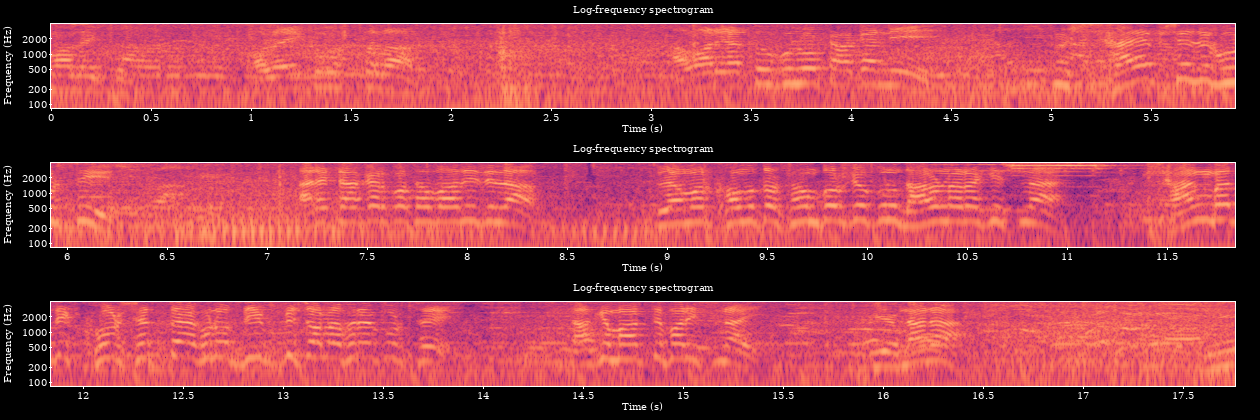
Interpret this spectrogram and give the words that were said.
আসসালামু আলাইকুম। ওয়ালাইকুম আসসালাম। আমার এতগুলো টাকা নিয়ে তুই সাহেব সেজে ঘুরছিস? আরে টাকার কথা বাদই দিলাম। তুই আমার ক্ষমতা সম্পর্কে কোনো ধারণা রাখিস না। সাংবাদিক খোরশেদ তো এখনও দিব্যি চলাফেরা করছে। তাকে মারতে পারিস নাই। না না। আমি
